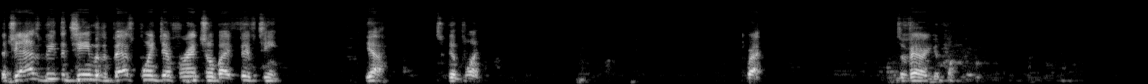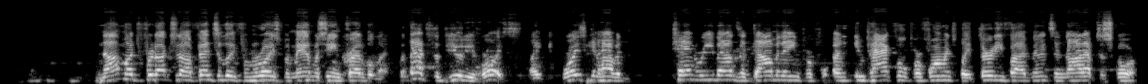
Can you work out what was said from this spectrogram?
The Jazz beat the team with the best point differential by 15. Yeah, it's a good point. Right. It's a very good point. Not much production offensively from Royce, but man, was he incredible tonight. But that's the beauty of Royce. Like Royce can have a 10 rebounds, a dominating, an impactful performance, play 35 minutes, and not have to score.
